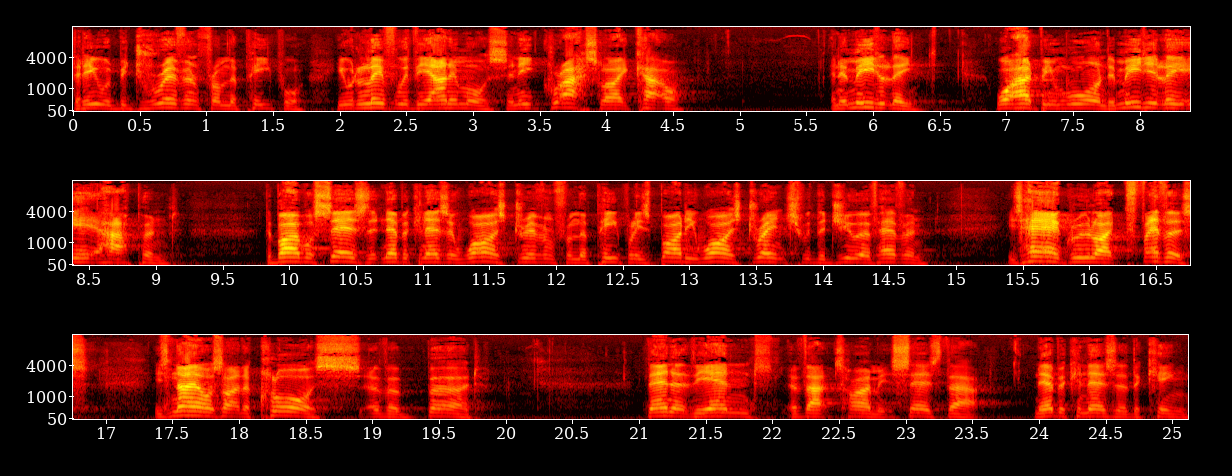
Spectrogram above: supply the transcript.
that he would be driven from the people. He would live with the animals and eat grass like cattle. And immediately, what had been warned, immediately it happened. The Bible says that Nebuchadnezzar was driven from the people. His body was drenched with the dew of heaven. His hair grew like feathers, his nails like the claws of a bird. Then at the end of that time, it says that Nebuchadnezzar the king,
